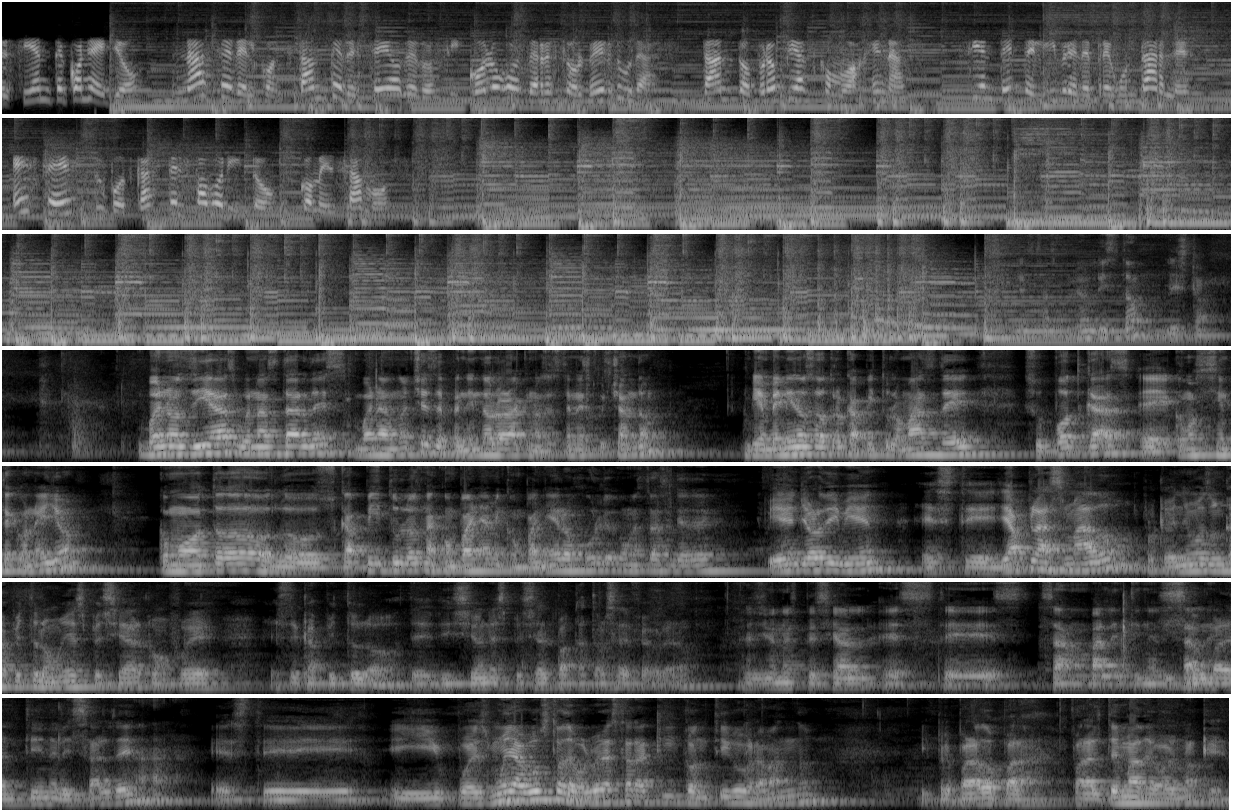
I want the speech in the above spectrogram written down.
se siente con ello nace del constante deseo de los psicólogos de resolver dudas, tanto propias como ajenas. Siéntete libre de preguntarles. Este es tu podcaster favorito. Comenzamos. Buenos días, buenas tardes, buenas noches, dependiendo de la hora que nos estén escuchando. Bienvenidos a otro capítulo más de su podcast, eh, ¿Cómo se siente con ello? Como todos los capítulos, me acompaña mi compañero Julio, ¿cómo estás el día de hoy? Bien, Jordi, bien. Este, ya plasmado, porque venimos de un capítulo muy especial, como fue este capítulo de edición especial para 14 de febrero. Sesión especial, este, es San Valentín Elizalde. San Valentín Elizalde. Ajá. Este, y pues muy a gusto de volver a estar aquí contigo grabando y preparado para, para el tema de hoy, ¿no? Que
